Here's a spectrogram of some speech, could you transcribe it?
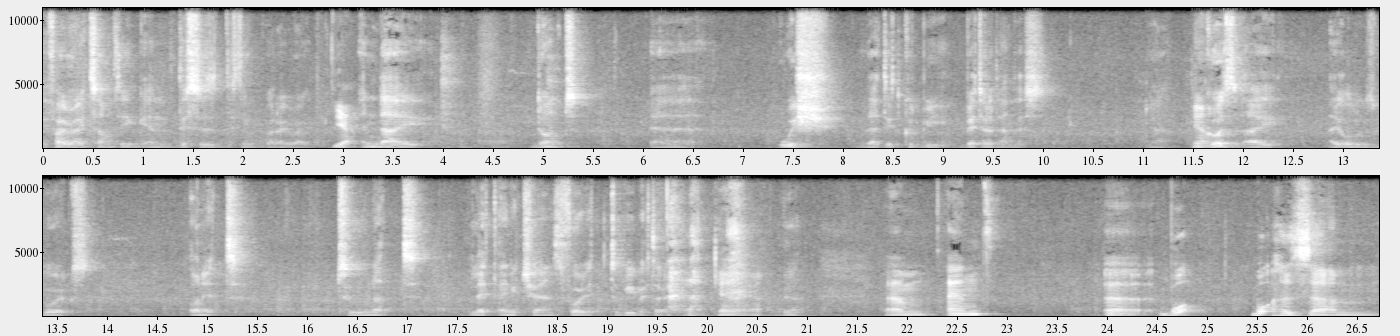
if I write something and this is the thing what I write, yeah. and I don't uh, wish that it could be better than this. Yeah. Yeah. Because I I always works on it to not let any chance for it to be better. Yeah, yeah, yeah. yeah. Um, and uh, what what has um,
